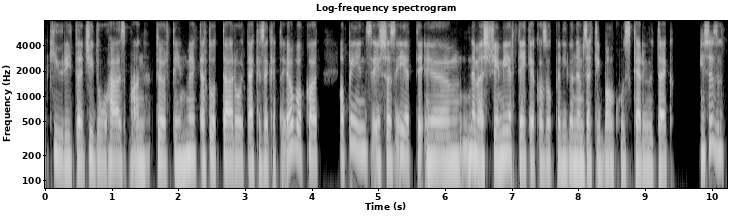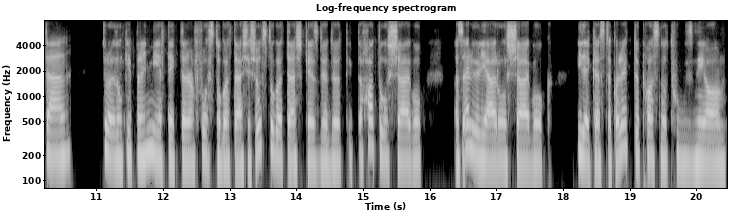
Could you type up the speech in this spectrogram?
kiürített zsidóházban történt meg, tehát ott tárolták ezeket a javakat. A pénz és az ért, nemessé mértékek azok pedig a Nemzeti Bankhoz kerültek. És ezután tulajdonképpen egy mértéktelen fosztogatás és osztogatás kezdődött. Itt a hatóságok, az előjáróságok igyekeztek a legtöbb hasznot húzni a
